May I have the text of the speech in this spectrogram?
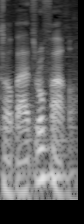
تا بعد رفقا.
